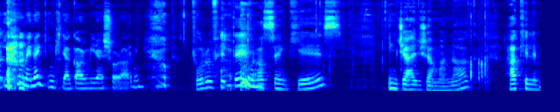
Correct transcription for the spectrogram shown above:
Ինքը մենակ ինքն է կարող իրան շոր առնի։ Որովհետև ասենք ես իմ ջահել ժամանակ հակել եմ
